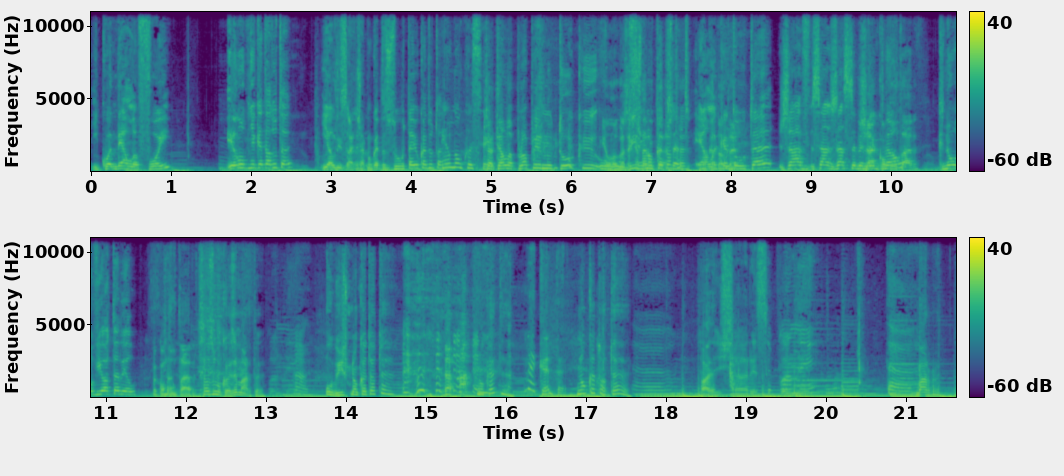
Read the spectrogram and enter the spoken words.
E quando ela foi, ele não tinha cantado o tã. E ela disse, olha, já que não cantas o tã, eu canto o tã. Ele não consegue. Portanto, ela própria notou que o, não o cantar não canta o. Portanto, ela canta o cantou o tã, já, já, já sabendo Já que não, completar. que não havia o dele. Para completar. Sabes uma coisa, Marta? O Bispo não canta o tã. Não canta. Não é canta. Não canta o. Olha, Deixar esse planeta. Bárbara.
